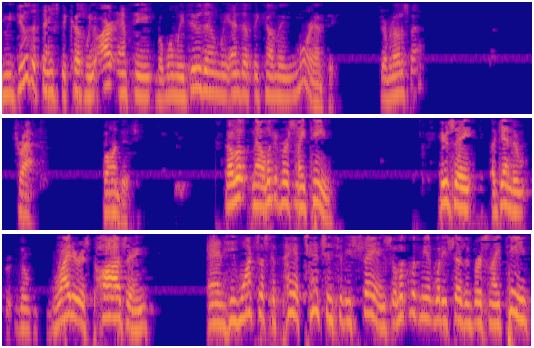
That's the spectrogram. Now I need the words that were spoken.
we do the things because we are empty, but when we do them, we end up becoming more empty. Did you ever notice that? Trapped. Bondage. Now look, now look at verse 19. Here's a, again, the, the writer is pausing and he wants us to pay attention to these sayings. So look with me at what he says in verse 19.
